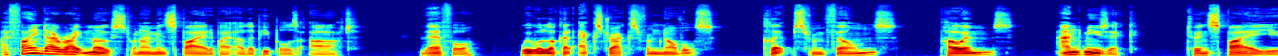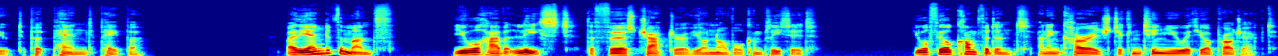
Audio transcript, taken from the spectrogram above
I find I write most when I'm inspired by other people's art. Therefore, we will look at extracts from novels, clips from films, poems, and music to inspire you to put pen to paper. By the end of the month, you will have at least the first chapter of your novel completed you will feel confident and encouraged to continue with your project,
